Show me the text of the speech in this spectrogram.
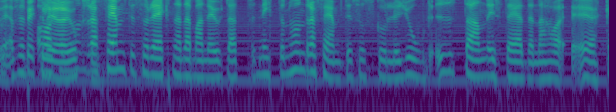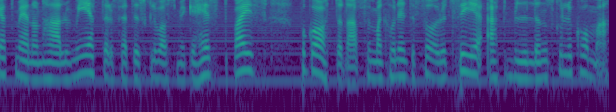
Men spekulerar ju också. 1850 så räknade man ut att 1950 så skulle jordytan i städerna ha ökat med en och en halv meter för att det skulle vara så mycket hästbajs på gatorna för man kunde inte förutse att bilen skulle komma.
